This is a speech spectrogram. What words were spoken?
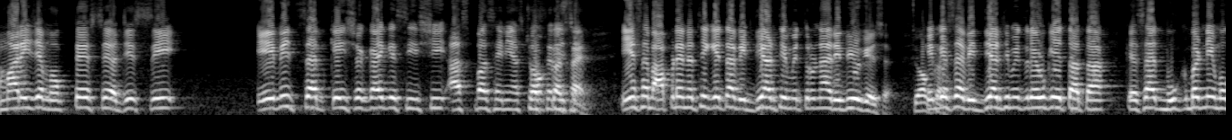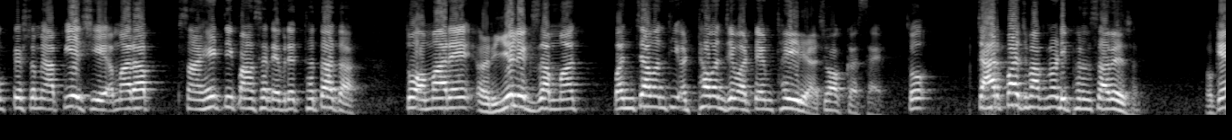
અમારી જે મોક ટેસ્ટ છે અજીત સિંહ એવી જ સાહેબ કહી શકાય કે સીસી આસપાસ એની આસપાસ છે. સાહેબ. એ સાહેબ આપણે નથી કહેતા વિદ્યાર્થી મિત્રોના રિવ્યુ કે છે. કેમ કે સાહેબ વિદ્યાર્થી મિત્રો એવું કહેતા હતા કે સાહેબ બુકબર્ડની મોક ટેસ્ટ અમે આપીએ છીએ. અમારા 60 થી 65 એવરેજ થતા હતા. તો અમારે રિયલ એક્ઝામમાં પંચાવનથી અઠ્ઠાવન જેવા અટેમ્પ થઈ રહ્યા છે. ચોક્કસ સાહેબ. તો ચાર પાંચ માર્કનો ડિફરન્સ આવે છે. ઓકે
